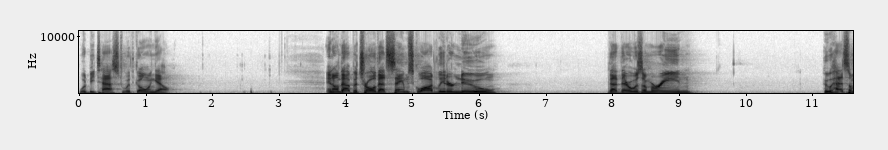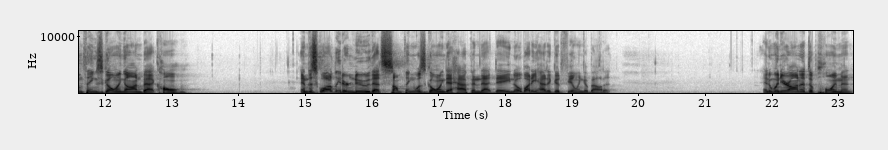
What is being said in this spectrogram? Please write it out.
would be tasked with going out. And on that patrol, that same squad leader knew that there was a Marine who had some things going on back home. And the squad leader knew that something was going to happen that day. Nobody had a good feeling about it. And when you're on a deployment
